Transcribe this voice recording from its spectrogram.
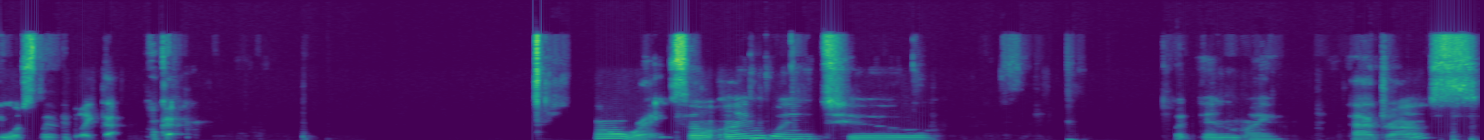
we'll just leave it like that. Okay. All right, so I'm going to put in my address.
